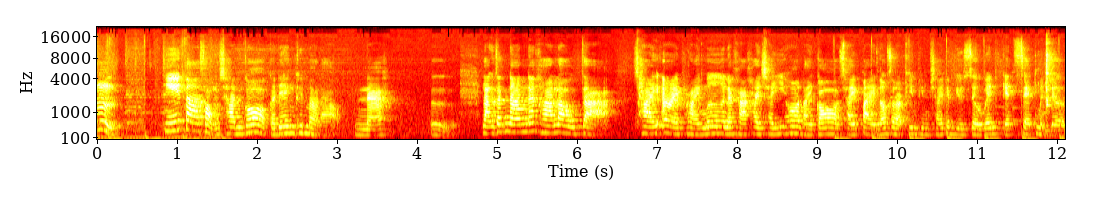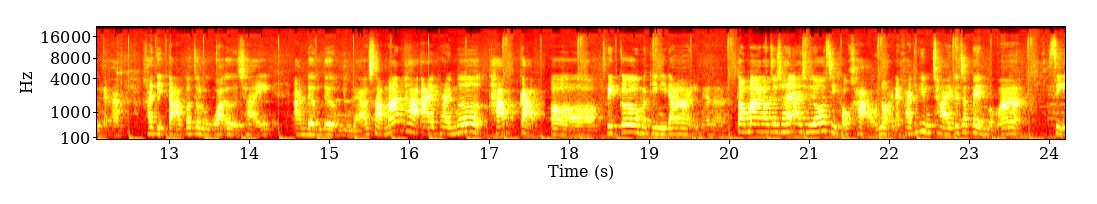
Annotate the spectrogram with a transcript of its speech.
อืมทีนี้ตาสองชั้นก็กระเด้งขึ้นมาแล้วนะเออหลังจากนั้นนะคะเราจะ ใช้ Eye Primer นะคะ ใครใช้ยี่ห้อใดก็ใช้ไปนอกสำหรับพิมพ์พิมพ์ใช้ W7 Get Set เหมือนเดิมนะคะ ใครติดตามก็จะรู้ว่าเออใช้อันเดิมๆอยู่แล้ว สามารถทา Eye Primer ทับกับเอ่อสติกเกอร์เมื่อกี้นี้ได้นะคะ ต่อมาเราจะใช้ Eyeshadow สีขาวๆหน่อยนะคะ ที่พิมพ์ใช้ก็จะเป็นแบบว่าสี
